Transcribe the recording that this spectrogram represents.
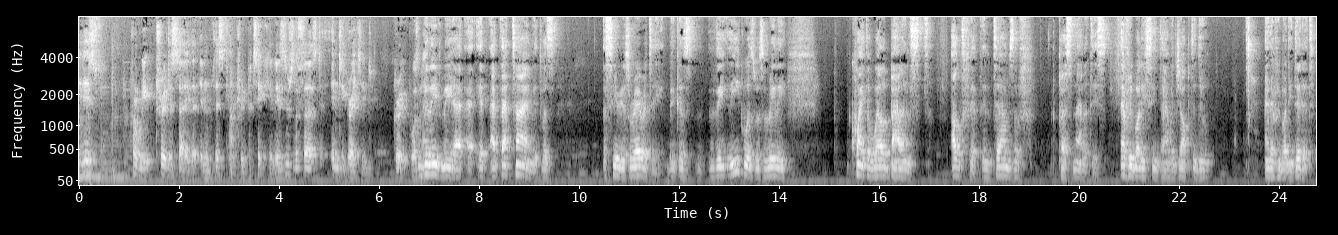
It is probably true to say that in this country, particularly, this was the first integrated group, wasn't it? Believe me, uh, uh, it, at that time it was a serious rarity because the, the Equals was really quite a well balanced outfit in terms of personalities. Everybody seemed to have a job to do, and everybody did it.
